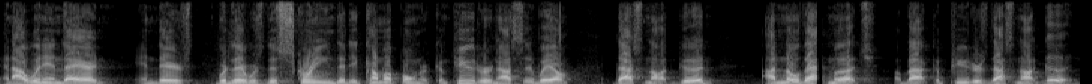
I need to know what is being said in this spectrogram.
And I went in there, and, and there's, where there was this screen that had come up on her computer, and I said, well, that's not good. I know that much about computers. That's not good.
